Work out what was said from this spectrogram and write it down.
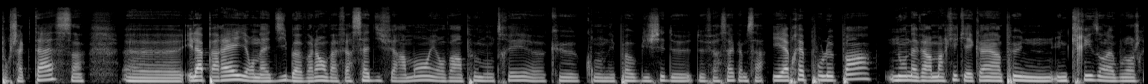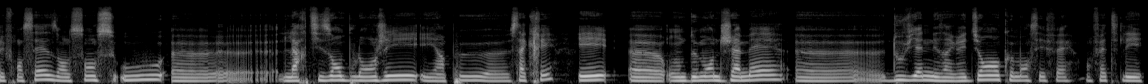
pour chaque Euh, et là, pareil, on a dit, bah voilà, on va faire ça différemment et on va un peu montrer euh, que qu'on n'est pas obligé de, faire ça comme ça. Et après, pour le pain, nous, on avait remarqué qu'il y avait quand même un peu une, crise dans la boulangerie française, dans le sens où euh, l'artisan boulanger est un peu sacré et euh, on ne demande jamais euh, d'où viennent les ingrédients, comment c'est fait. En fait, les,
